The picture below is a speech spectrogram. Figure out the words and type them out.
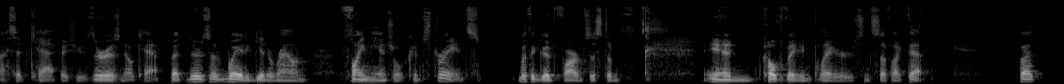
I said cap issues. There is no cap, but there's a way to get around financial constraints with a good farm system and cultivating players and stuff like that. But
